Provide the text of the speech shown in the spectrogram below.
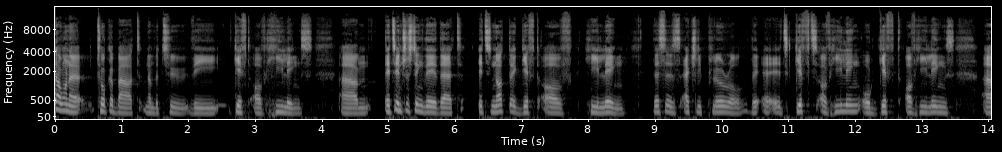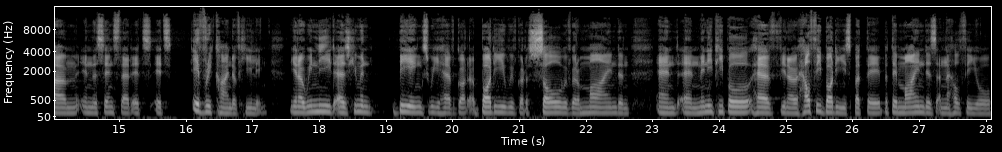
I want to talk about number two, the gift of healings. Um, it's interesting there that it's not the gift of healing. This is actually plural. It's gifts of healing or gift of healings um, in the sense that it's it's every kind of healing. You know, we need as human beings, we have got a body, we've got a soul, we've got a mind, and and and many people have you know healthy bodies, but their but their mind is unhealthy, or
